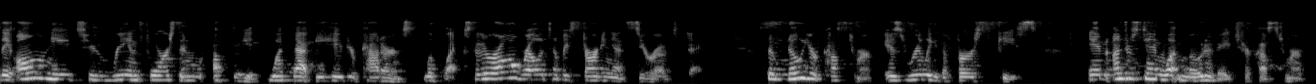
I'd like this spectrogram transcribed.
They all need to reinforce and update what that behavior patterns look like. So they're all relatively starting at zero today. So know your customer is really the first piece and understand what motivates your customer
